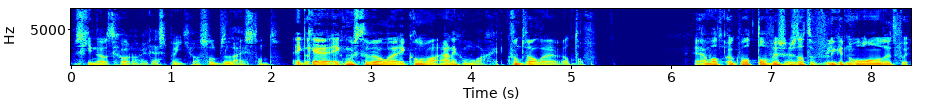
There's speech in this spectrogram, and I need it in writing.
misschien dat het gewoon nog een restpuntje was dat op de lijst stond. Ik, eh, ik, moest er wel, ik kon er wel aardig om lachen. Ik vond het wel, wel tof. Ja, en wat ook wel tof is, is dat de Vliegende Hollander dit, voor,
